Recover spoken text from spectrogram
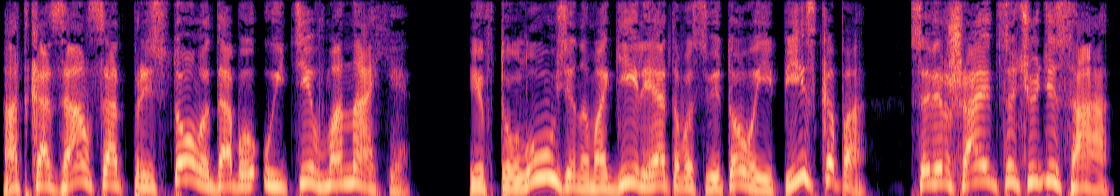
отказался от престола, дабы уйти в монахи. И в Тулузе на могиле этого святого епископа совершаются чудеса.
